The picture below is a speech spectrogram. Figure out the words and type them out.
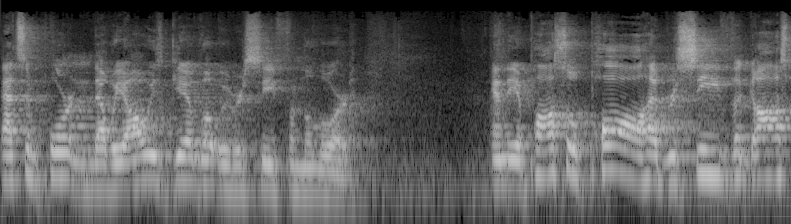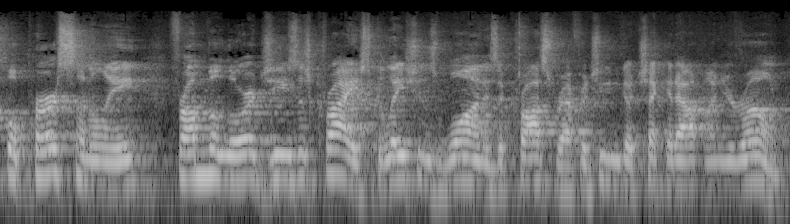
That's important that we always give what we receive from the Lord. And the Apostle Paul had received the gospel personally from the Lord Jesus Christ. Galatians 1 is a cross reference. You can go check it out on your own.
